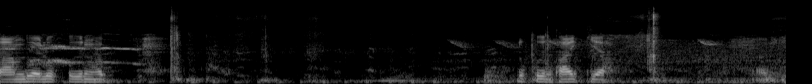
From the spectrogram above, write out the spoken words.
ตามด้วยลูกปืนครับ ลูกปืนท้ายเกียร์ โอเค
